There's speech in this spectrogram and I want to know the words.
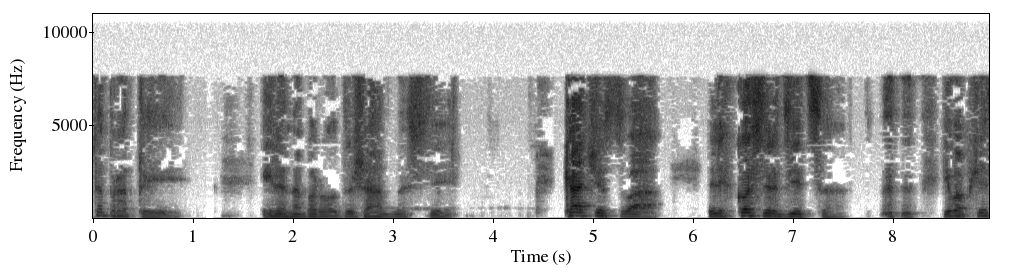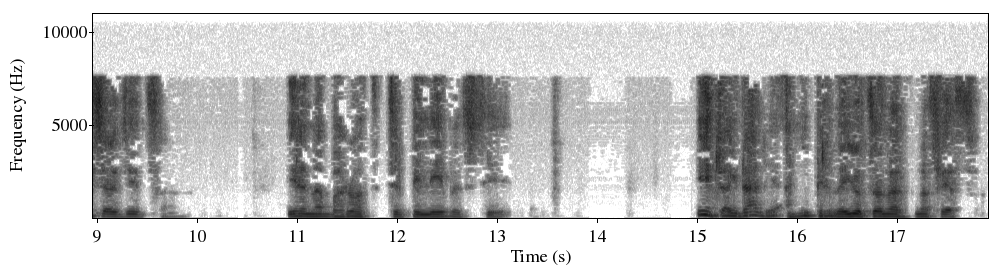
доброты или, наоборот, жадности. Качество легко сердиться и вообще сердиться. Или, наоборот, терпеливости. И так далее. Они передаются в наследство.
